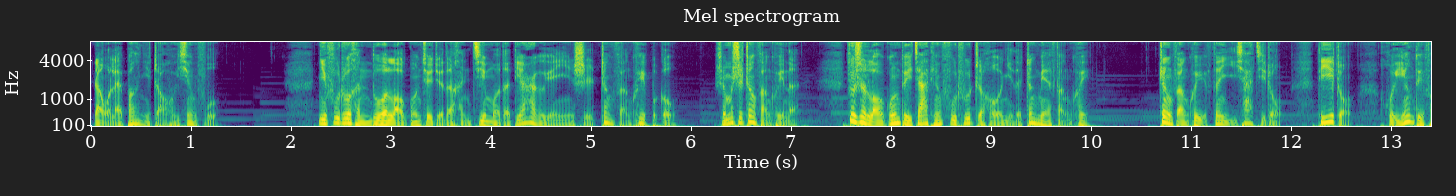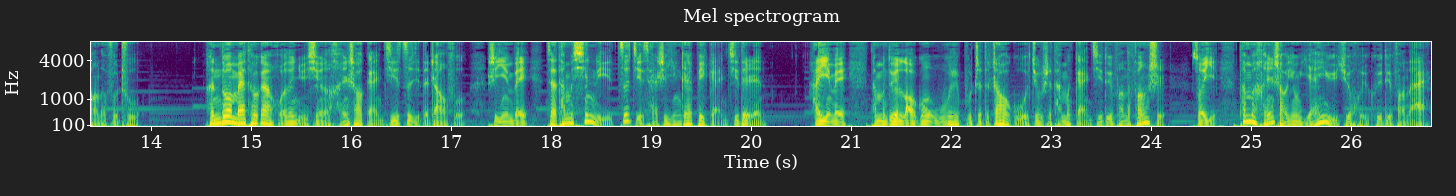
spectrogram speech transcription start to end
让我来帮你找回幸福。你付出很多，老公却觉得很寂寞的第二个原因是正反馈不够。什么是正反馈呢？就是老公对家庭付出之后，你的正面反馈。正反馈分以下几种：第一种，回应对方的付出。很多埋头干活的女性很少感激自己的丈夫，是因为在她们心里，自己才是应该被感激的人，还因为她们对老公无微不至的照顾就是她们感激对方的方式，所以她们很少用言语去回馈对方的爱。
